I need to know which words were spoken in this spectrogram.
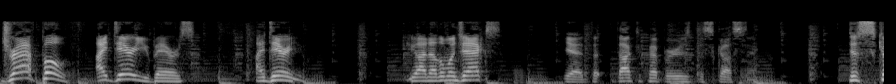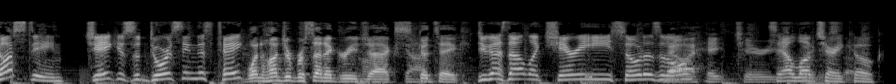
Draft both. I dare you, Bears. I dare you. You got another one, Jax? Yeah, th- Dr. Pepper is disgusting. Disgusting. Jake is endorsing this take. 100% agree, Jax. Oh Good take. Do you guys not like cherry sodas at no, all? I hate cherry. See, I love cherry stuff. coke.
